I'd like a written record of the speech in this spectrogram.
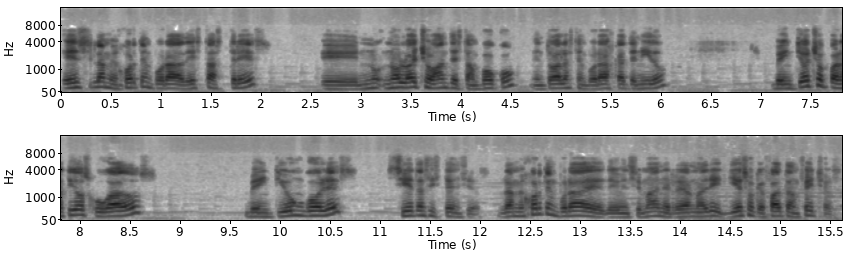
es la mejor temporada de estas tres. Eh, no, lo ha hecho antes tampoco, en todas las temporadas que ha tenido. 28 partidos jugados, 21 goles siete asistencias. La mejor temporada de, Benzema en el Real Madrid. Y eso que faltan fechas.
